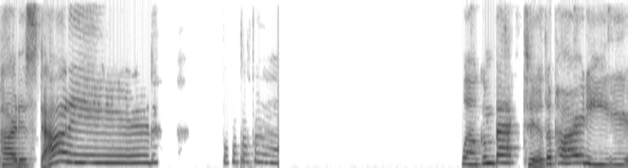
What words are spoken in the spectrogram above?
party started. Welcome back to the party.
